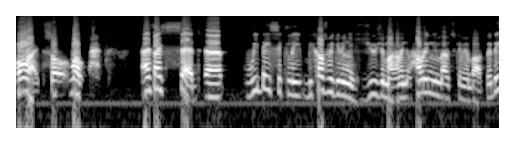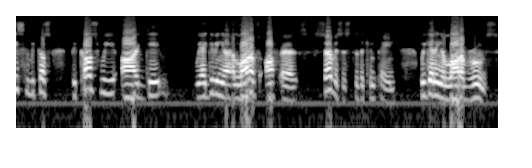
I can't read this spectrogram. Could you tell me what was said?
All right, so, well, as I said, uh, we basically because we're giving a huge amount. I mean, how do you mean by it's coming about? But basically, because because we are give, we are giving a lot of off, uh, services to the campaign, we're getting a lot of rooms,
